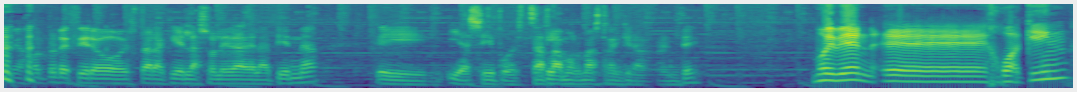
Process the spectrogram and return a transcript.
mejor prefiero estar aquí en la soledad de la tienda y, y así pues charlamos más tranquilamente. Muy bien, eh, Joaquín,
